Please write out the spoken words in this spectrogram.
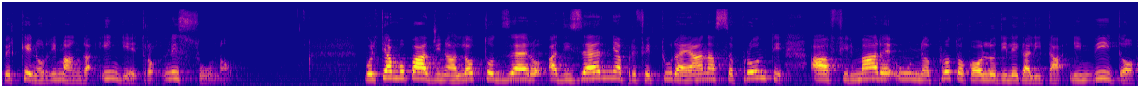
perché non non rimanga indietro nessuno. Voltiamo pagina all'8.0 ad Isernia, Prefettura e ANAS pronti a firmare un protocollo di legalità. L'invito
